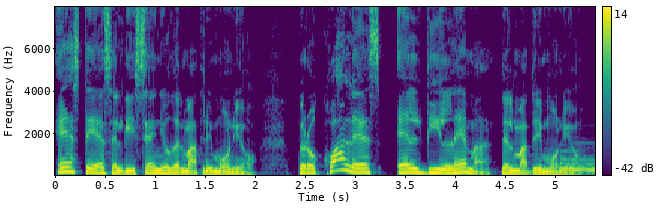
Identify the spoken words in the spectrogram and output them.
Este es el diseño del matrimonio, pero ¿cuál es el dilema del matrimonio?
